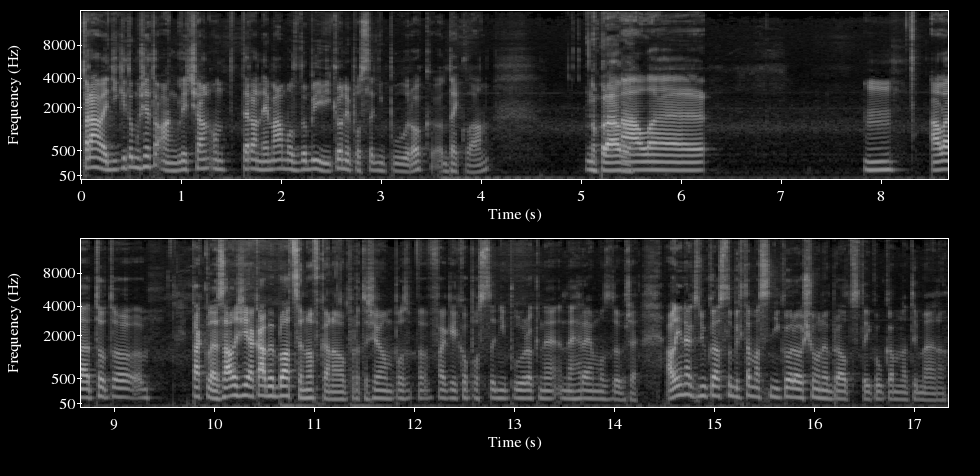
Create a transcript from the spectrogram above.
právě díky tomu, že je to angličan, on teda nemá moc dobrý výkony poslední půl rok, Deklan. No právě. Ale... Mm, ale to, to... Takhle, záleží jaká by byla cenovka, no, protože on po, fakt jako poslední půl rok ne, nehraje moc dobře. Ale jinak z Newcastle bych tam asi nikoho dalšího nebral, co teď koukám na ty jména.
